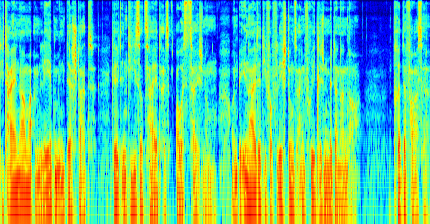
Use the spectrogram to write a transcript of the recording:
Die Teilnahme am Leben in der Stadt gilt in dieser Zeit als Auszeichnung und beinhaltet die Verpflichtung zu einem friedlichen Miteinander. Dritte Phase.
